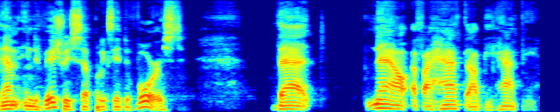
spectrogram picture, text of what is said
them individually separately because they divorced. That now, if I had that, I'd be happy.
